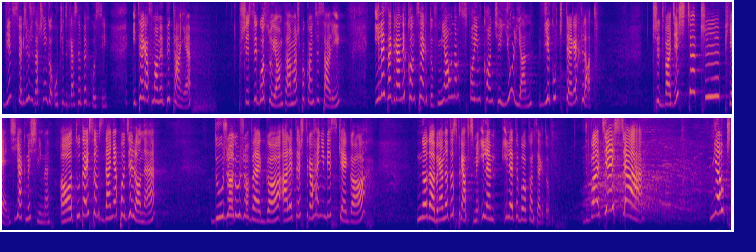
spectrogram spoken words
więc stwierdził, że zacznie go uczyć grać na perkusji. I teraz mamy pytanie. Wszyscy głosują, tam aż po końcu sali. Ile zagranych koncertów miał nam w swoim koncie Julian w wieku 4 lat? Czy 20, czy 5? Jak myślimy? O, tutaj są zdania podzielone. Dużo różowego, ale też trochę niebieskiego. No dobra, no to sprawdźmy, ile, ile to było koncertów. 20! Miał 4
